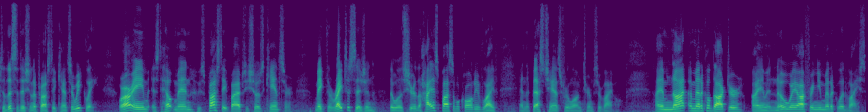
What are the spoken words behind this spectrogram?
to this edition of Prostate Cancer Weekly, where our aim is to help men whose prostate biopsy shows cancer make the right decision that will assure the highest possible quality of life and the best chance for long term survival. I am not a medical doctor. I am in no way offering you medical advice.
